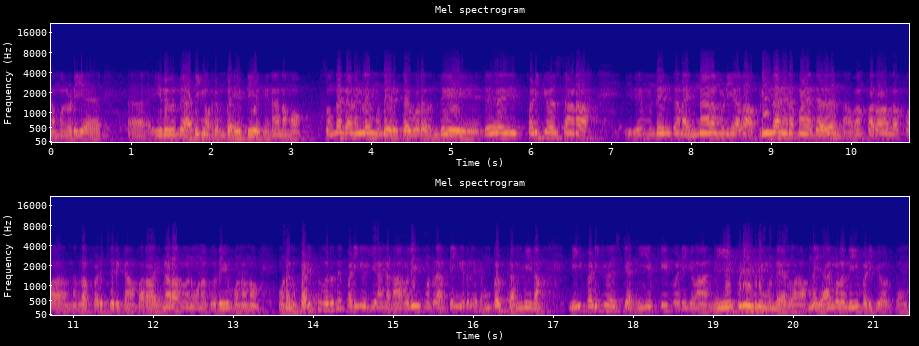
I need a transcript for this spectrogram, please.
நம்மளுடைய இது வந்து அதிகம். ரொம்ப எப்படி அப்படின்னா நம்ம சொந்தக்காரங்களே முன்னேறிட்டா கூட வந்து "டேய், படிக்க வச்சுட்டானா இதே முன்னேறிட்டானா என்னால முடியாதா அப்படின்னு தான் நினைப்பானே தவிர அவன் பரவாயில்லப்பா நல்லா படிச்சிருக்கான் பரவாயில்ல என்னடா வேணும் உனக்கு உதவி பண்ணணும்? உனக்கு படிப்பு வருது படிக்க வைக்கிறாங்க நான் உதவி பண்றேன் அப்படிங்கிறது ரொம்ப கம்மி தான் நீ படிக்க வச்சிட்டியா? நீ எப்படி படிக்கலாம்? நீ எப்படி இப்படி முன்னேறலாம்? அப்படின்னு என் குழந்தையும் படிக்க வைப்பேன்.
